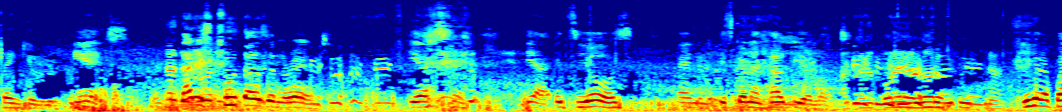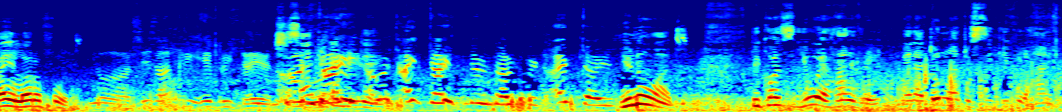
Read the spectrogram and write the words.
Thank you. Yes. That is 2,000 Rand. Yes. yeah, it's yours and it's gonna help you a lot. I'm gonna buy a lot of food now. You're gonna buy a lot of food. Yeah, she's hungry every day and She's I- hungry I every day. doing no food. Eight days. You know what? Because you were hungry and I don't want to see people hungry.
